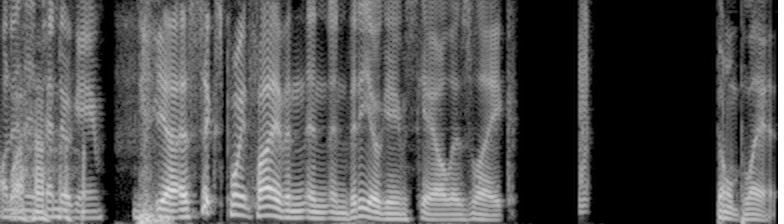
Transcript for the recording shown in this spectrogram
on Wow. a Nintendo game. Yeah, a 6.5 in, in in video game scale is like Don't play it.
